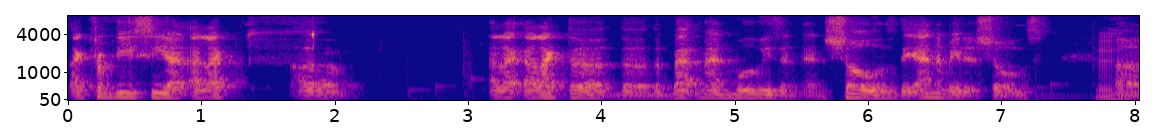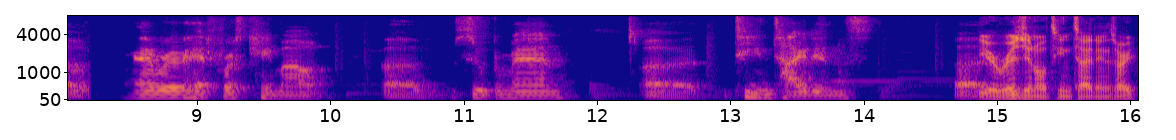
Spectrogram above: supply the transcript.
like from DC, I, I like, uh, I like, I like the the the Batman movies and, and shows, the animated shows. Mm-hmm. Uh, whenever it had first came out, uh, Superman, uh, Teen Titans. Uh, the original Teen Titans, right?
